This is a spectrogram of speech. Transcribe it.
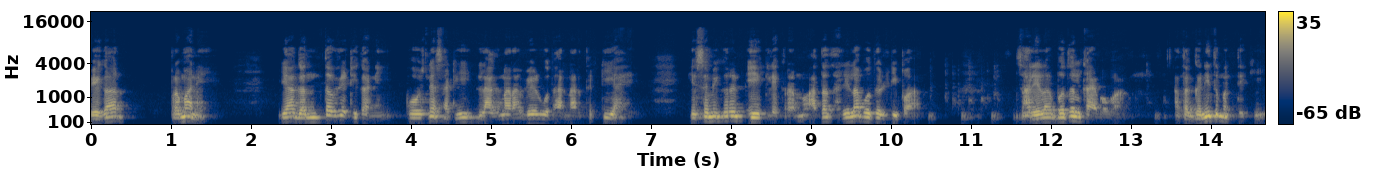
वेगाप्रमाणे या गंतव्य ठिकाणी पोहोचण्यासाठी लागणारा वेळ उदाहरणार्थ टी आहे. हे समीकरण एक लेकरांनो. आता झालेला बदल टिपा झालेला बदल काय बाबा? आता गणित म्हणते की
